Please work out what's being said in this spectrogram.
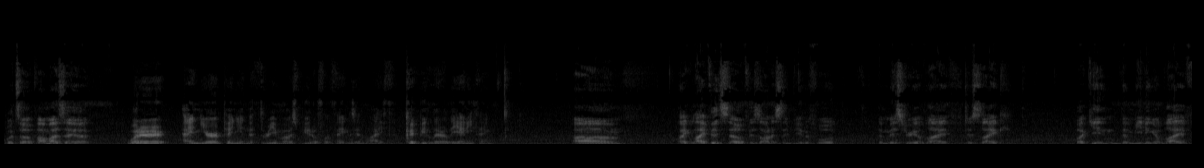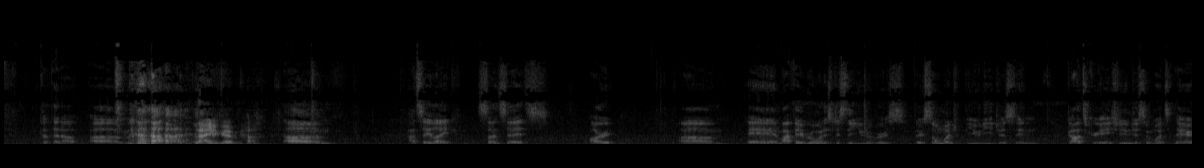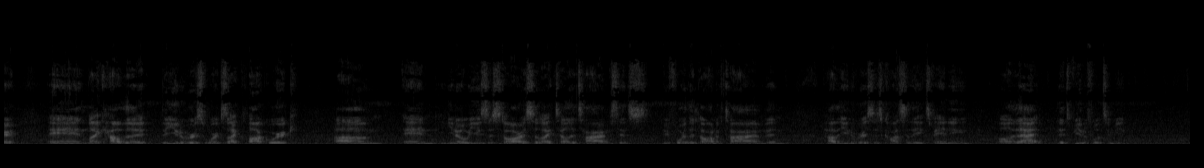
What's up? I'm Isaiah. What are, in your opinion, the three most beautiful things in life? Could be literally anything. Um, like life itself is honestly beautiful. The mystery of life, just like fucking the meaning of life. Cut that out. Um, no, you're good, bro. Um, I'd say like sunsets, art, um, and my favorite one is just the universe. There's so much beauty just in God's creation, just in what's there, and like how the the universe works like clockwork. Um, and you know we use the stars to like tell the time since before the dawn of time, and how the universe is constantly expanding. All of that, it's beautiful to me.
